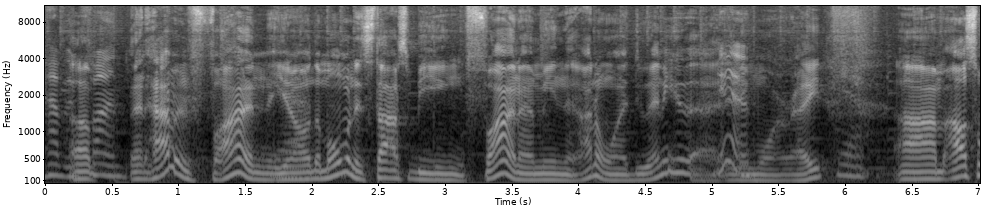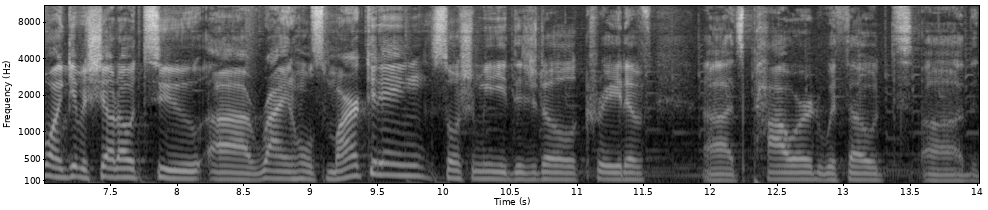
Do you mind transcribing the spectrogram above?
having um, fun. and having fun. You know, the moment it stops being fun, I mean, I don't want to do any of that Yeah. anymore, right? Yeah. Um, I also want to give a shout out to uh, Ryan Holtz Marketing, social media, digital, creative. Uh, it's powered without uh, the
